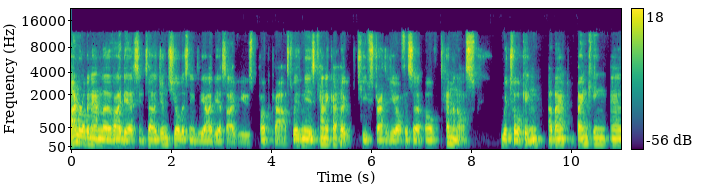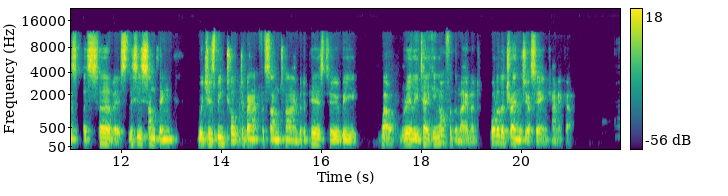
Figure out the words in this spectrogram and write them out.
I'm Robin Amler of IBS Intelligence. You're listening to the IBS iViews podcast. With me is Kanika Hope, Chief Strategy Officer of Temenos. We're talking about banking as a service. This is something which has been talked about for some time, but appears to be, well, really taking off at the moment. What are the trends you're seeing, Kanika?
